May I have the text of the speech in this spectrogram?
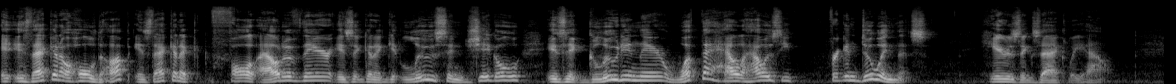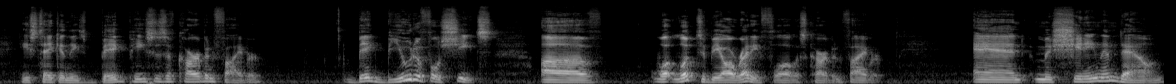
is that going to hold up? Is that going to fall out of there? Is it going to get loose and jiggle? Is it glued in there? What the hell? How is he friggin' doing this? Here's exactly how. He's taken these big pieces of carbon fiber, big, beautiful sheets of what looked to be already flawless carbon fiber, and machining them down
